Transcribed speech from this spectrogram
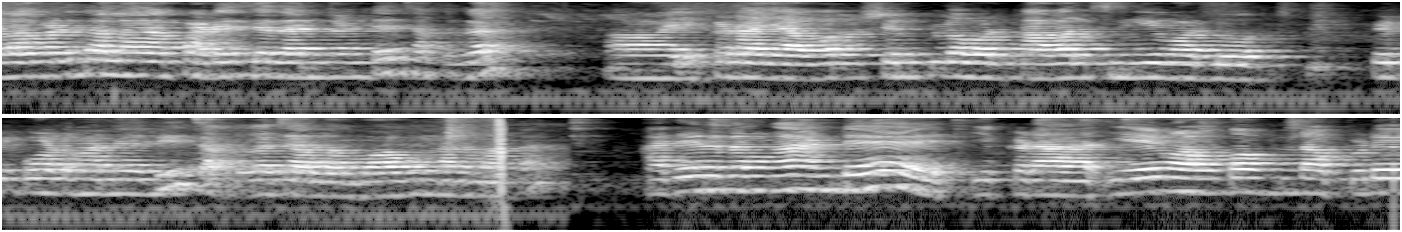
ఎలా పడితే అలా పడేసేదానికంటే చక్కగా ఇక్కడ ఎవరు షెల్ఫ్లో వాళ్ళు కావాల్సినవి వాళ్ళు పెట్టుకోవడం అనేది చక్కగా చాలా బాగుందన్నమాట. అదేవిధంగా అంటే ఇక్కడ ఏం అవ్వకుండా అప్పుడే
